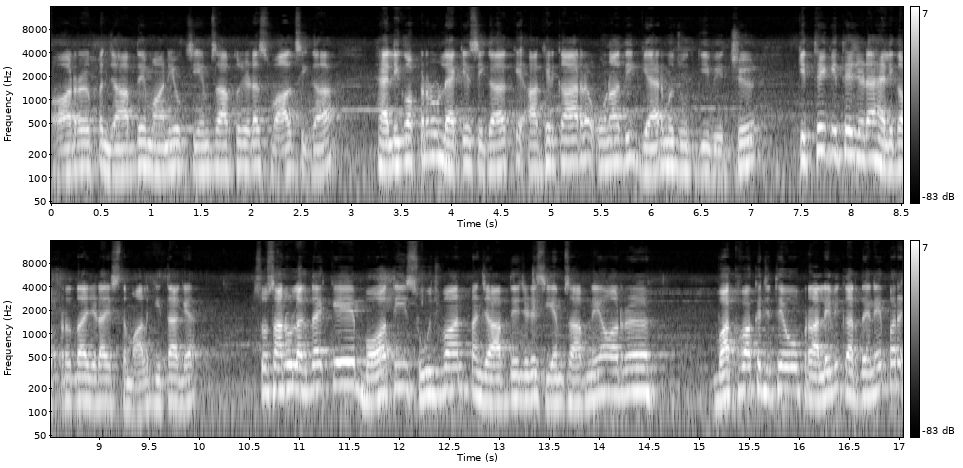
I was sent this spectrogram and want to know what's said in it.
ਔਰ ਪੰਜਾਬ ਦੇ ਮਾਨਯੋਗ ਸੀਐਮ ਸਾਹਿਬ ਤੋਂ ਜਿਹੜਾ ਸਵਾਲ ਸੀਗਾ, ਹੈਲੀਕਾਪਟਰ ਨੂੰ ਲੈ ਕੇ ਸੀਗਾ ਕਿ ਆਖਿਰਕਾਰ ਉਹਨਾਂ ਦੀ ਗੈਰ ਮੌਜੂਦਗੀ ਵਿੱਚ ਕਿੱਥੇ-ਕਿੱਥੇ ਜਿਹੜਾ ਹੈਲੀਕਾਪਟਰ ਦਾ ਜਿਹੜਾ ਇਸਤੇਮਾਲ ਕੀਤਾ ਗਿਆ। ਸੋ ਸਾਨੂੰ ਲੱਗਦਾ ਹੈ ਕਿ ਬਹੁਤ ਹੀ ਸੂਝਵਾਨ ਪੰਜਾਬ ਦੇ ਜਿਹੜੇ ਸੀਐਮ ਸਾਹਿਬ ਨੇ ਔਰ ਵੱਖ-ਵੱਖ ਜਿੱਥੇ ਉਹ ਉਪਰਾਲੇ ਵੀ ਕਰਦੇ ਨੇ, ਪਰ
